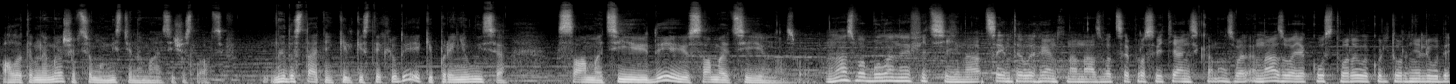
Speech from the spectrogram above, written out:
але тим не менше в цьому місті немає січеславців. Недостатня кількість тих людей, які прийнялися саме цією ідеєю, саме цією назвою. Назва була неофіційна, це інтелігентна назва, це просвітянська назва, назва, яку створили культурні люди.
